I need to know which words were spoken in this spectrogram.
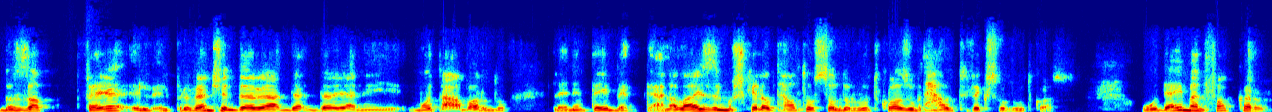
بالظبط فهي ال prevention ده, ده ده يعني متعة برضه لأن أنت إيه بت analyze المشكلة وبتحاول توصل لل root cause وبتحاول ت fix ال root cause ودايما فكر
